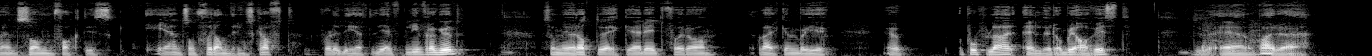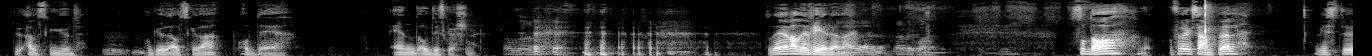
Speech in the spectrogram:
men som faktisk er en sånn forandringskraft. For det er et liv fra Gud som gjør at du ikke er redd for å verken bli populær eller å bli avvist. Du er bare Du elsker Gud, og Gud elsker deg, og det er end of discussion. Så det er veldig frigjørende. Så da, eksempel, hvis du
